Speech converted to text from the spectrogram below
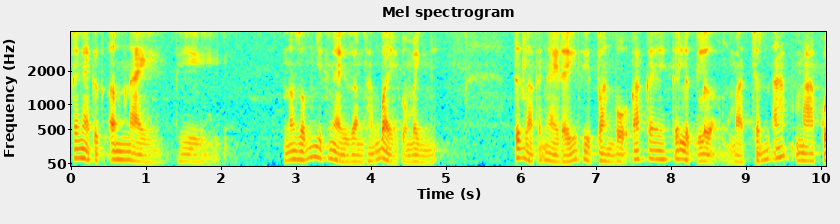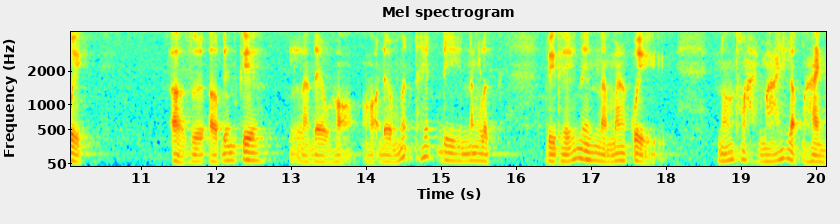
Cái ngày cực âm này thì nó giống như cái ngày rằm tháng 7 của mình. Tức là cái ngày đấy thì toàn bộ các cái cái lực lượng mà trấn áp ma quỷ ở dưới ở bên kia là đều họ họ đều mất hết đi năng lực. Vì thế nên là ma quỷ nó thoải mái lộng hành.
